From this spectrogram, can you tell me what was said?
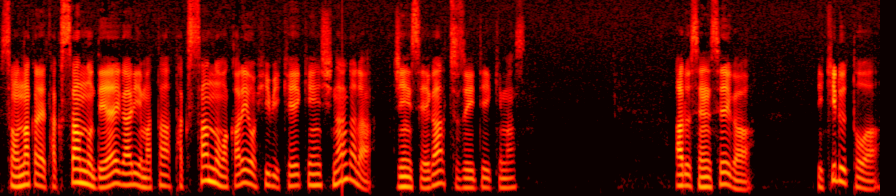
その中でたくさんの出会いがありまたたくさんの別れを日々経験しながら人生が続いていきます。ある先生が生きるとは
